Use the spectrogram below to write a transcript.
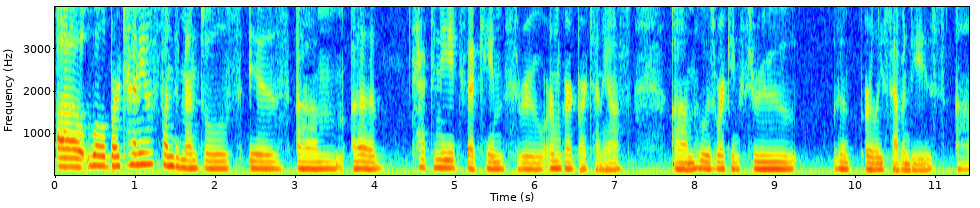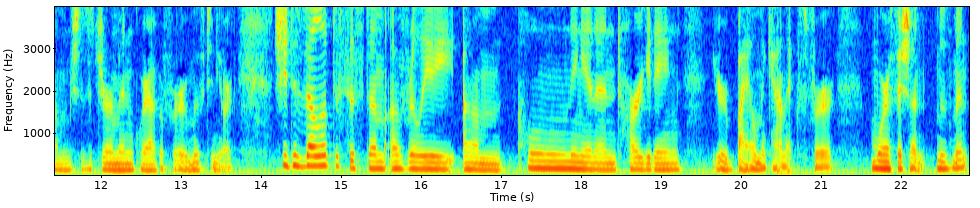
Uh, well, Bartenieff Fundamentals is um, a technique that came through Irmgard Bartenieff, um, who was working through the early 70s. Um, she's a German choreographer, moved to New York. She developed a system of really um, honing in and targeting your biomechanics for more efficient movement,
